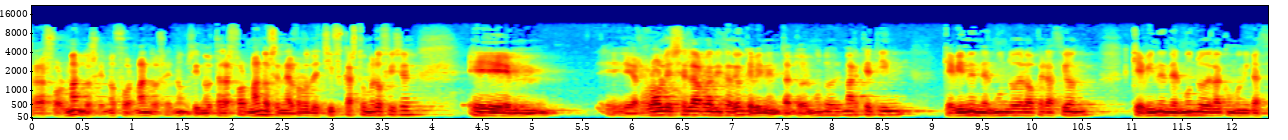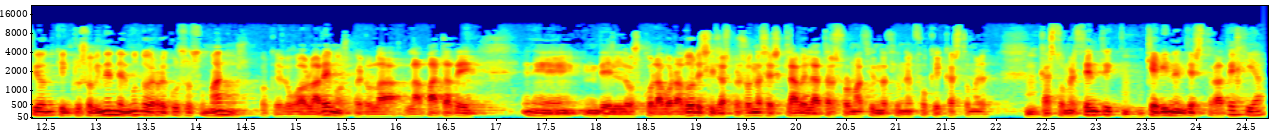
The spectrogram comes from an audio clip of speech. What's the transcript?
transformándose, no formándose, ¿no? sino transformándose en el rol de Chief Customer Officer, eh, eh, roles en la organización que vienen tanto del mundo del marketing, que vienen del mundo de la operación, que vienen del mundo de la comunicación, que incluso vienen del mundo de recursos humanos, porque luego hablaremos, pero la, pata de, eh, de, los colaboradores y las personas es clave en la transformación hacia un enfoque customer, customer centric, que vienen de estrategia.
